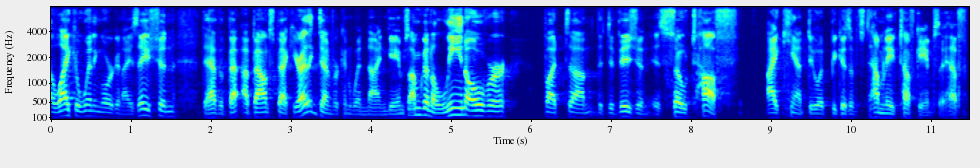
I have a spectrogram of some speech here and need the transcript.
I like a winning organization to have a, a bounce back year. I think Denver can win nine games. I'm going to lean over, but um, the division is so tough. I can't do it because of how many tough games they have.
